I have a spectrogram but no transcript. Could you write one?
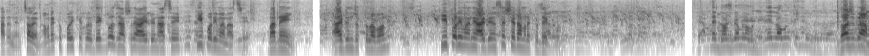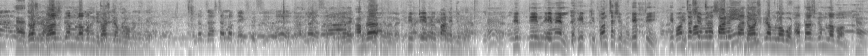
নেন চলেন আমরা একটু পরীক্ষা করে দেখব যে আসলে আয়োডিন আছে কি পরিমাণ আছে বা নেই। আয়োডিন যুক্ত লবণ কি পরিমাণে আয়োডিন আছে সেটা আমরা একটু দেখব। আপনি গ্রাম লবণ নিন এই লবণ এখানে দেন। দশ গ্রাম? হ্যাঁ দশ গ্রাম। দশ গ্রাম লবণ গ্রাম লবণ নেবেন। ওটা জাস্ট আমরা দেখতেছি হ্যাঁ ঠিক আছে। আমরা পানি দেবো। হ্যাঁ। ফিফটিন এম এল ফিফটি পঞ্চাশ এম ফিফটি পঞ্চাশ ml পানি, 10 গ্রাম লবণ। আর দশ গ্রাম লবণ। হ্যাঁ।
